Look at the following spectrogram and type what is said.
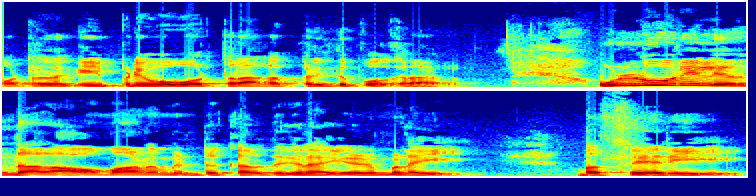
ஓட்டுறதுக்கு இப்படி ஒவ்வொருத்தராக பிரிந்து போகிறார்கள். உள்ளூரில் இருந்தால் அவமானம் என்று கருதுகிற ஏழுமலை பஸ் ஏறி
